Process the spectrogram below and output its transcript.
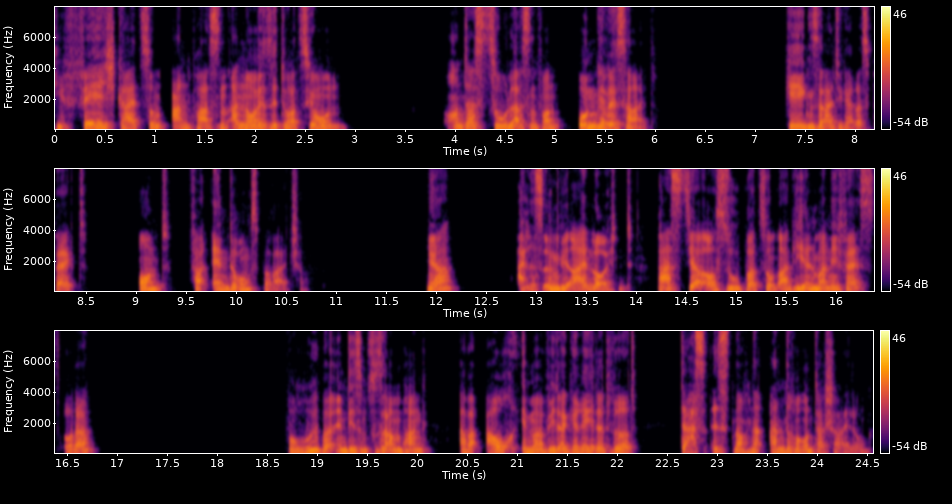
Die Fähigkeit zum Anpassen an neue Situationen. Und das Zulassen von Ungewissheit. Gegenseitiger Respekt und Veränderungsbereitschaft. Ja? Alles irgendwie einleuchtend. Passt ja auch super zum agilen Manifest, oder? Worüber in diesem Zusammenhang aber auch immer wieder geredet wird, das ist noch eine andere Unterscheidung.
